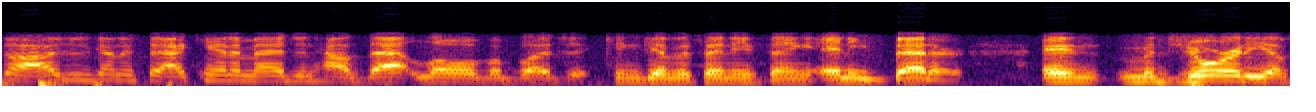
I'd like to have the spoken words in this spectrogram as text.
No, I was just gonna say I can't imagine how that low of a budget can give us anything any better. And majority of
